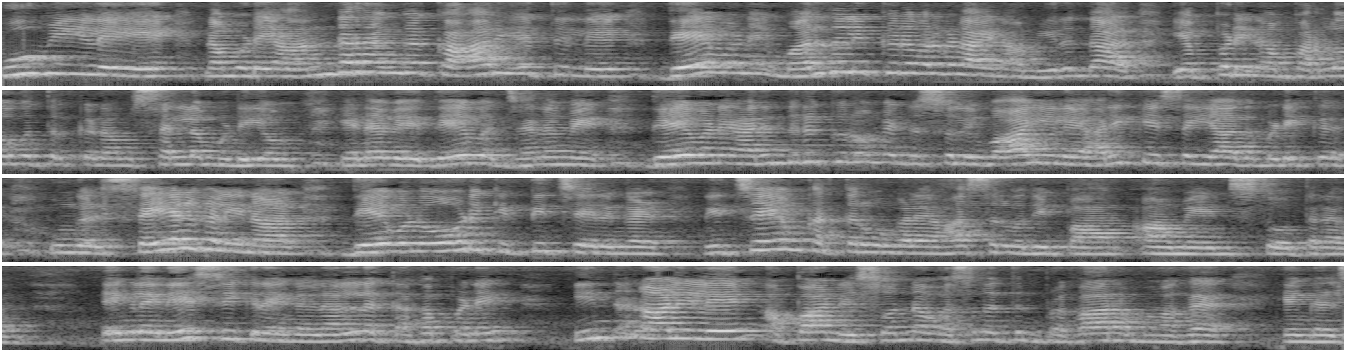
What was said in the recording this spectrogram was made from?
பூமியிலேயே நம்முடைய அந்தரங்க காரியத்திலே தேவனை மறுதளிக்கிறவர்களாய் நாம் இருந்தால் எப்படி நாம் பரலோகத்திற்கு நாம் செல்ல முடியும்? எனவே தேவ ஜனமே தேவனை அறிந்திருக்கிறோம் என்று சொல்லி வாயிலே அறிக்கை செய்யாதபடிக்கு உங்கள் செயல்களினால் தேவனோடு கிட்டிச் சேருங்கள். நிச்சயம் கர்த்தர் உங்களை ஆசிர்வதிப்பார். ஆமேன். ஸ்தோத்திரம். எங்களை நேசிக்கிற எங்கள் நல்ல தகப்பனே இந்த நாளிலே அப்பா நீ சொன்ன வசனத்தின் பிரகாரமாக எங்கள்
